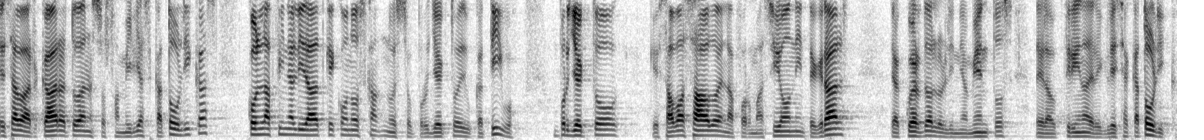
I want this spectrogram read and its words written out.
es abarcar a todas nuestras familias católicas con la finalidad que conozcan nuestro proyecto educativo, un proyecto que está basado en la formación integral de acuerdo a los lineamientos de la doctrina de la Iglesia Católica.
